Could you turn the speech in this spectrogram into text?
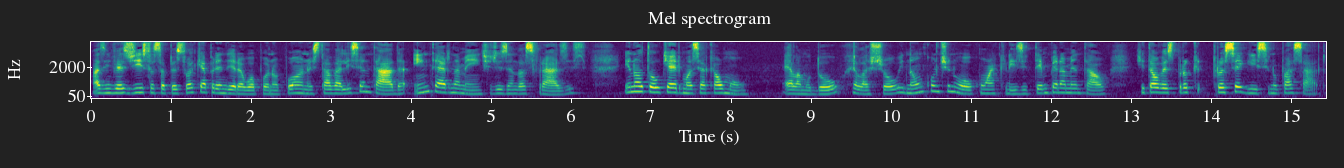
Mas em vez disso, essa pessoa que aprendera o oponopono estava ali sentada internamente dizendo as frases e notou que a irmã se acalmou. Ela mudou, relaxou e não continuou com a crise temperamental que talvez pro prosseguisse no passado.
